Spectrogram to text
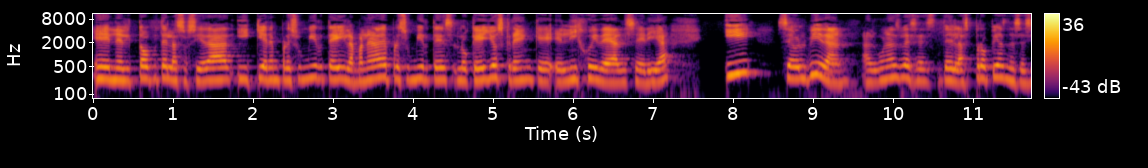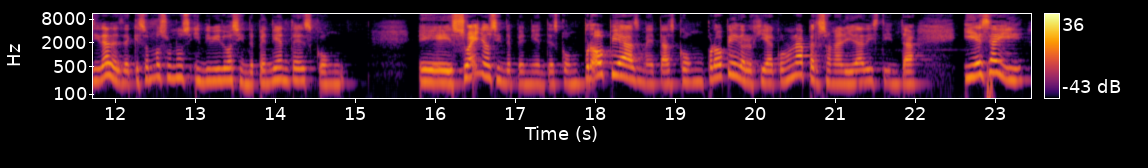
en el top de la sociedad y quieren presumirte y la manera de presumirte es lo que ellos creen que el hijo ideal sería y se olvidan algunas veces de las propias necesidades, de que somos unos individuos independientes con eh, sueños independientes, con propias metas, con propia ideología, con una personalidad distinta y es ahí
